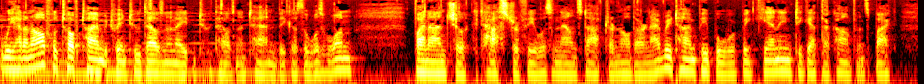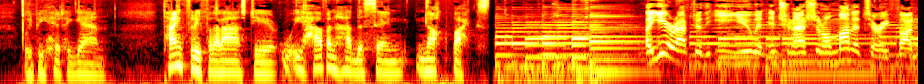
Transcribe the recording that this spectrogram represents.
We had an awful tough time between 2008 and 2010 because there was one financial catastrophe was announced after another, and every time people were beginning to get their confidence back, we'd be hit again. Thankfully, for the last year, we haven't had the same knockbacks. A year after the EU and International Monetary Fund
